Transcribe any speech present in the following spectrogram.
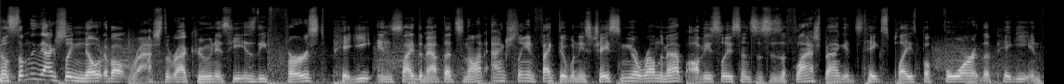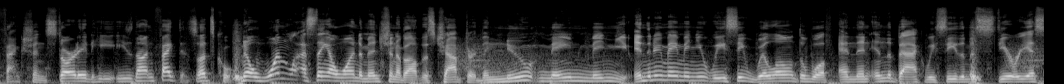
Now, something to actually note about Rash the Raccoon is he is the first piggy inside the map that's not actually infected. When he's chasing you around the map, obviously, since this is a flashback, it takes place before the piggy infection started. He, he's not infected, so that's cool. Now, one last thing I wanted to mention about this chapter, the new main menu. In the new main menu, we see Willow the wolf, and then in the back, we see the mysterious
